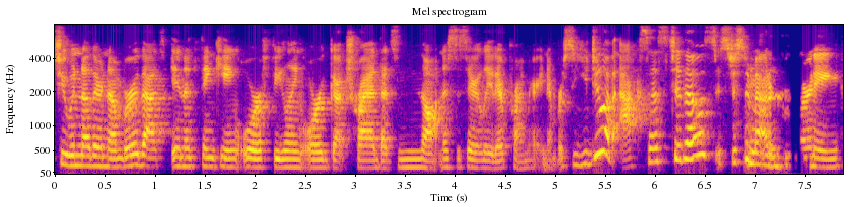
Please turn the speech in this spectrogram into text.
to another number that's in a thinking or a feeling or a gut triad that's not necessarily their primary number. So you do have access to those. It's just a matter mm-hmm. of learning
